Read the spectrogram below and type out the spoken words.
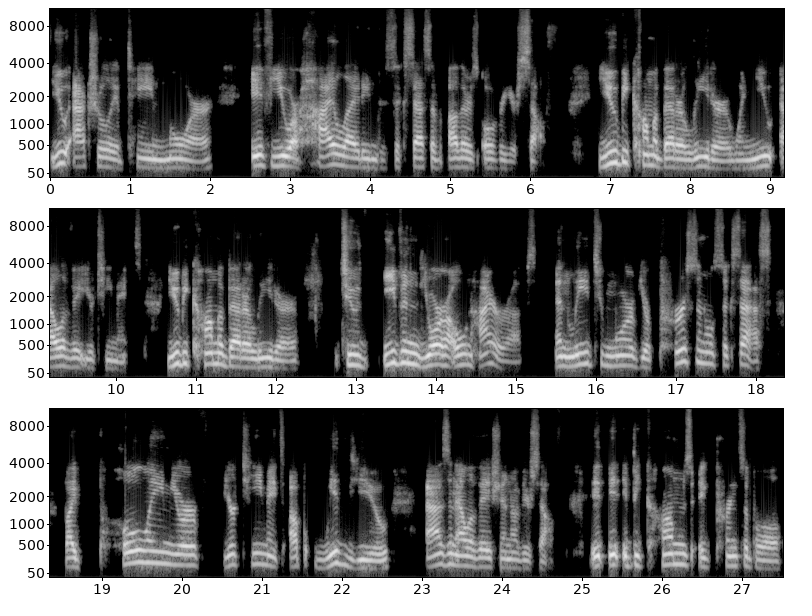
you actually obtain more if you are highlighting the success of others over yourself. You become a better leader when you elevate your teammates. You become a better leader to even your own higher ups and lead to more of your personal success by pulling your your teammates up with you as an elevation of yourself. It, it, it becomes a principle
